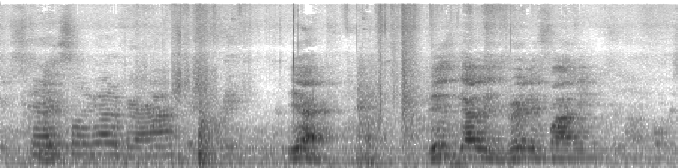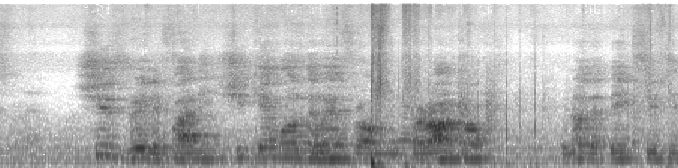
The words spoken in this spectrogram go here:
please. Guys, please. I got a Vera. Yeah. This girl is really funny. She's really funny. She came all the way from Toronto, you know, the big city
